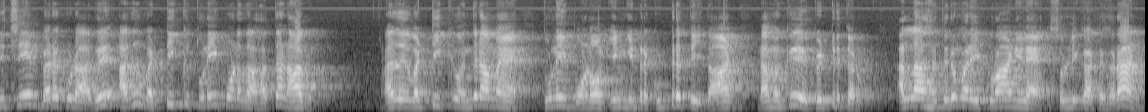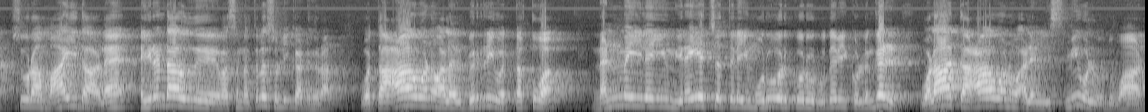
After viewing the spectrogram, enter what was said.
நிச்சயம் பெறக்கூடாது. அது வட்டிக்கு துணை போனதாகத்தான் ஆகும். அது வட்டிக்கு வந்து நாம துணை போனோம் என்கின்ற குற்றத்தை தான் நமக்கு பெற்றுத்தரும். அல்லாஹ் திருமறை குரானில சொல்லி காட்டுகிறான். சூரா மாயிதால இரண்டாவது வசனத்துல சொல்லி காட்டுகிறான். ஒ அலல் பிர்ரி ஒ தக்குவா நன்மையிலையும் இரையச்சத்திலையும் ஒருவருக்கொருவர் உதவி கொள்ளுங்கள். ஒலா தாவனு அலல் இஸ்மி ஒல் உதுவான்.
